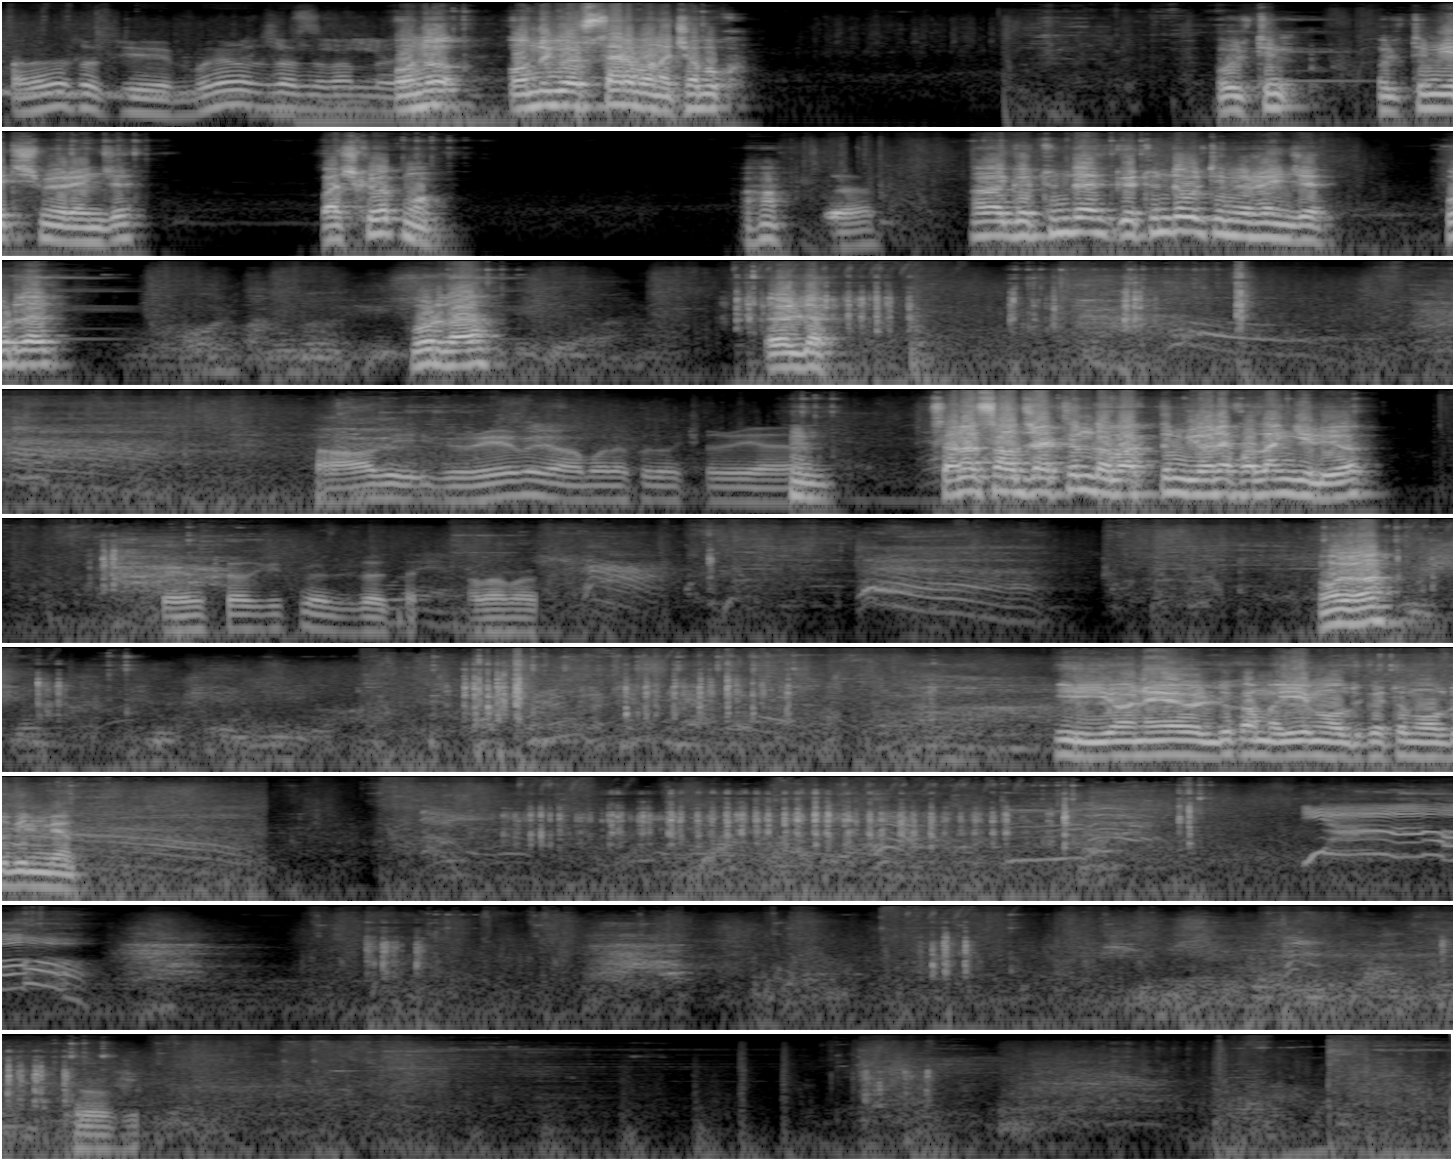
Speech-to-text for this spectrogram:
Ananı satayım. Bu ne hızlandı lan böyle? Onu onu göster bana çabuk. Ultim ultim yetişmiyor önce. Başka yok mu? Aha. Ya. Ha götünde götünde ultimin range'i. Burada. Burada. Öldü. Abi yürüyemiyor amına kodum çocuğu ya. Sana salacaktım da baktım yöne falan geliyor. Benim şarj gitmiyordu zaten. Alamaz. Ne oluyor lan? İyi Yone'ye öldük ama iyi mi oldu kötü mü oldu bilmiyorum. Ya! Evet.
